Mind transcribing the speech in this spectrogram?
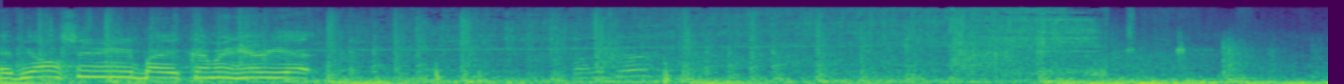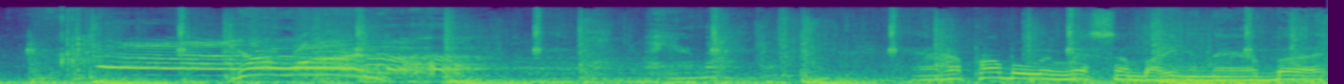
Have y'all seen anybody come in here yet? Got one! I hear that. And I probably missed somebody in there, but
